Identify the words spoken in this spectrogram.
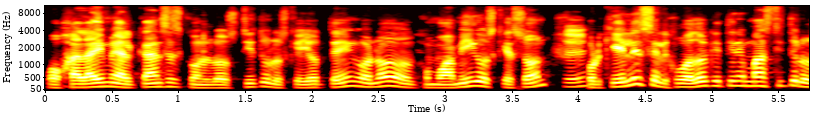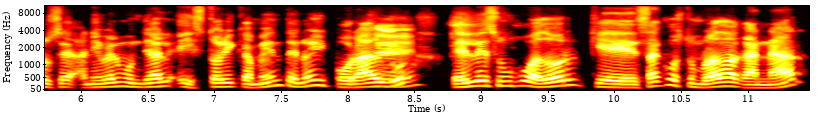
ojalá y me alcances con los títulos que yo tengo, ¿no? Como amigos que son, porque él es el jugador que tiene más títulos a nivel mundial e históricamente, ¿no? Y por algo, él es un jugador que está acostumbrado a ganar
